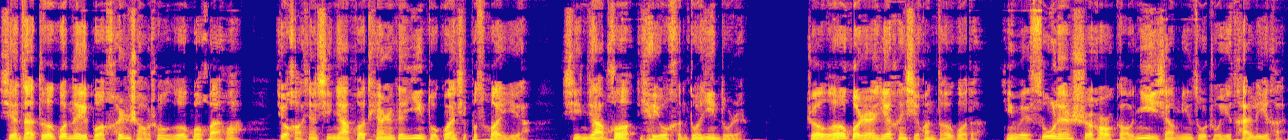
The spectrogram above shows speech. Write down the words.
现在德国内部很少说俄国坏话，就好像新加坡天然跟印度关系不错一样，新加坡也有很多印度人。这俄国人也很喜欢德国的，因为苏联时候搞逆向民族主义太厉害，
